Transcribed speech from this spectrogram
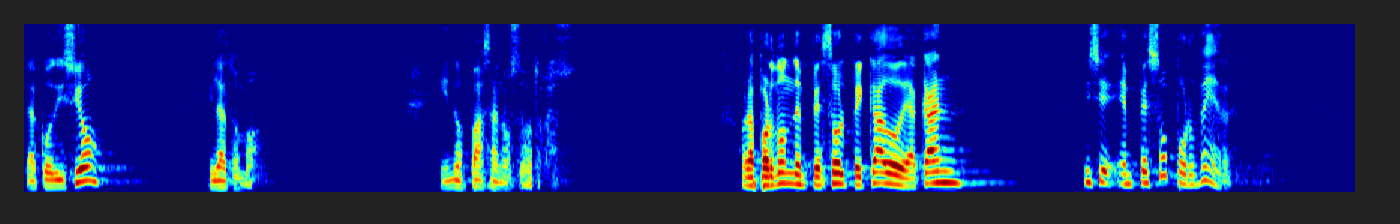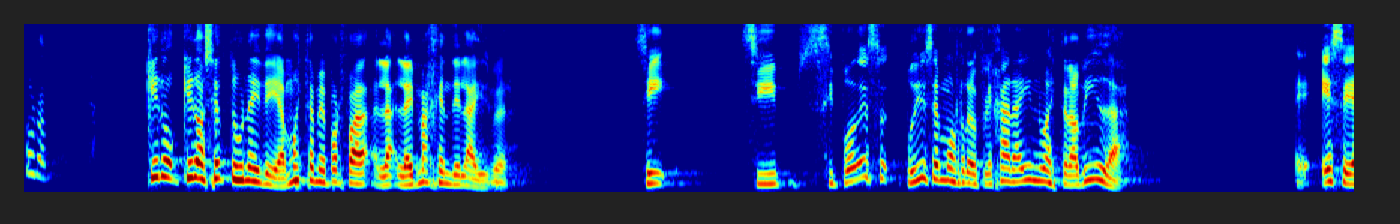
la codició y la tomó. Y nos pasa a nosotros. Ahora, ¿por dónde empezó el pecado de Acán? Dice, empezó por ver. Ahora, quiero, quiero hacerte una idea. Muéstrame, por favor, la, imagen del iceberg. Si, si, si pudiésemos reflejar ahí nuestra vida, ese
